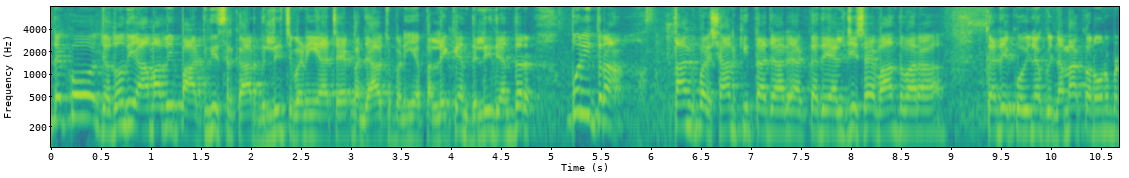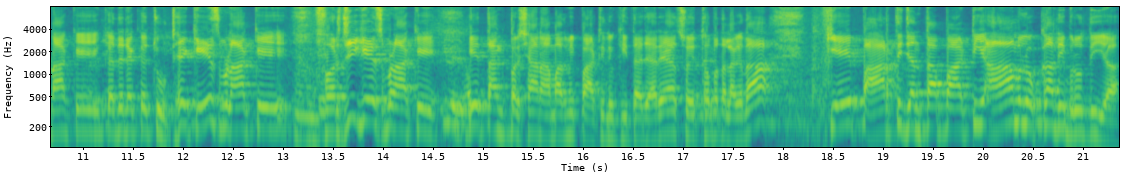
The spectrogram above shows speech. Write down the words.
ਦੇਖੋ ਜਦੋਂ ਦੀ ਆਮ ਆਦਮੀ ਪਾਰਟੀ ਦੀ ਸਰਕਾਰ ਦਿੱਲੀ 'ਚ ਬਣੀ ਆ ਚਾਹੇ ਪੰਜਾਬ 'ਚ ਬਣੀ ਆ ਪਰ ਲੇਕਿਨ ਦਿੱਲੀ ਦੇ ਅੰਦਰ ਪੂਰੀ ਤਰ੍ਹਾਂ ਤੰਗ ਪਰੇਸ਼ਾਨ ਕੀਤਾ ਜਾ ਰਿਹਾ ਕਦੇ ਐਲਜੀ ਸਾਹਿਬਾਨ ਦੁਆਰਾ ਕਦੇ ਕੋਈ ਨਾ ਕੋਈ ਨਵਾਂ ਕਾਨੂੰਨ ਬਣਾ ਕੇ ਕਦੇ ਨਾ ਕੋਈ ਝੂਠੇ ਕੇਸ ਬਣਾ ਕੇ ਫਰਜ਼ੀ ਕੇਸ ਬਣਾ ਕੇ ਇਹ ਤੰਗ ਪਰੇਸ਼ਾਨ ਆਮ ਆਦਮੀ ਪਾਰਟੀ ਨੂੰ ਕੀਤਾ ਜਾ ਰਿਹਾ, ਸੋ ਇੱਥੋਂ ਪਤਾ ਲੱਗਦਾ ਕਿ ਭਾਰਤੀ ਜਨਤਾ ਪਾਰਟੀ ਆਮ ਲੋਕਾਂ ਦੀ ਵਿਰੋਧੀ ਆ,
